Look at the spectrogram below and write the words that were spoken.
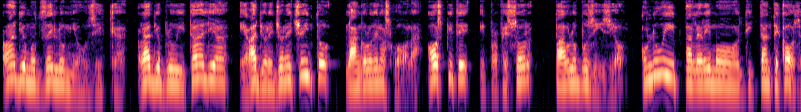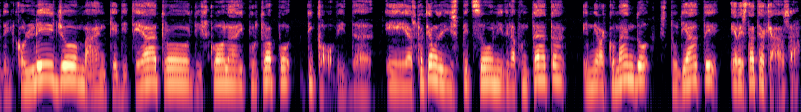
Radio Mozzello Music, Radio Blu Italia e Radio Regione 100 l'angolo della scuola. Ospite il professor Paolo Bosisio. Con lui parleremo di tante cose, del collegio, ma anche di teatro, di scuola e purtroppo di Covid. E ascoltiamo degli spezzoni della puntata e mi raccomando, studiate e restate a casa.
